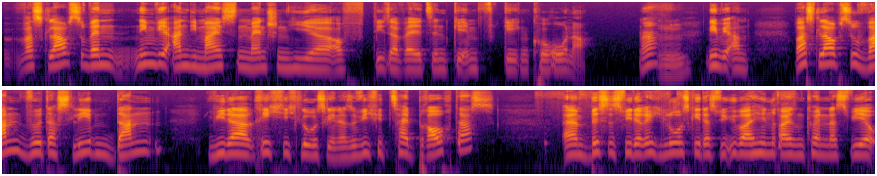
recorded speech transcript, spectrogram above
was glaubst du, wenn, nehmen wir an, die meisten Menschen hier auf dieser Welt sind geimpft gegen Corona? Ne? Mhm. Nehmen wir an. Was glaubst du, wann wird das Leben dann wieder richtig losgehen? Also wie viel Zeit braucht das, ähm, bis es wieder richtig losgeht, dass wir überall hinreisen können, dass wir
